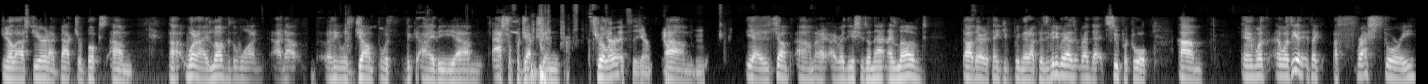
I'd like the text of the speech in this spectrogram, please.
you know, last year, and I backed your books. Um, uh, one I loved the one. Uh, now I think it was Jump with the guy, the um, astral projection thriller. Yeah, that's the jump Um, Mhm. yeah, it's Jump. Um, and I, I read the issues on that, and I loved. Oh, there. Thank you for bringing that up because if anybody hasn't read that, it's super cool. Um, and what and what's in it? It's like a fresh story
